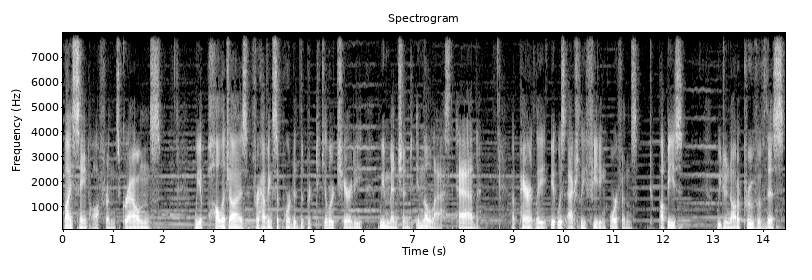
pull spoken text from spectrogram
by St. Offren's Grounds. We apologize for having supported the particular charity we mentioned in the last ad. Apparently, it was actually feeding orphans to puppies. We do not approve of this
